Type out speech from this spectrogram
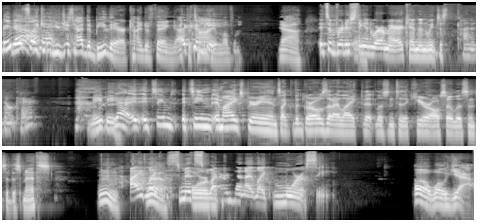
maybe yeah, it's like you just had to be there kind of thing at it the time of yeah. It's a British thing and we're American and we just kind of don't care. Maybe. yeah, it, it, seems it seemed in my experience like the girls that I liked that listened to the Cure also listened to the Smiths. Mm, I like yeah. the Smiths or better like, than I like Morrissey. Oh well, yeah.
